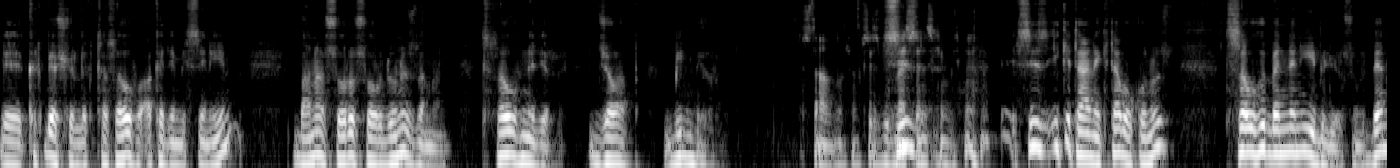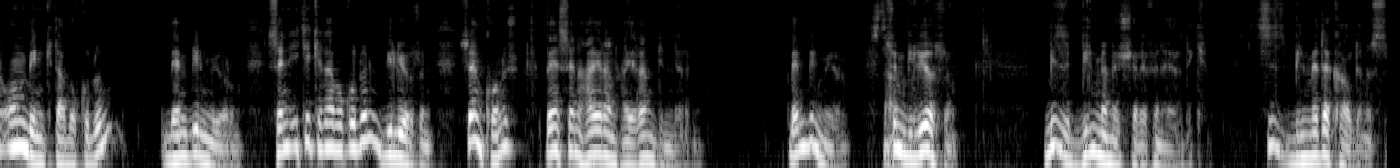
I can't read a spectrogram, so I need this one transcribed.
e, 45 yıllık tasavvuf akademisyeniyim. Bana soru sorduğunuz zaman tasavvuf nedir? Cevap bilmiyorum. Estağfurullah hocam. Siz bilmezseniz kim bilir? Siz iki tane kitap okunuz. Tasavvufu benden iyi biliyorsunuz. Ben 10 bin kitap okudum. Ben bilmiyorum. Sen iki kitap okudun biliyorsun. Sen konuş. Ben seni hayran hayran dinlerim. Ben bilmiyorum. Sen biliyorsun. Biz bilmeme şerefine erdik. Siz bilmede kaldınız.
